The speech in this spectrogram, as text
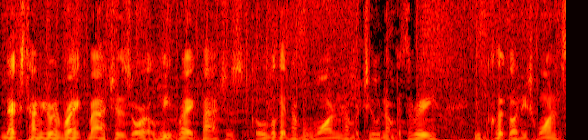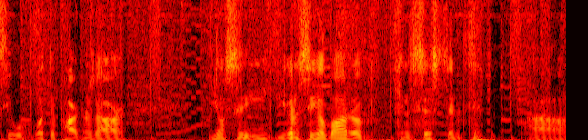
next time you're in ranked matches or elite ranked matches go look at number one number two number three. You can click on each one and see what their partners are you'll see you're going to see a lot of consistent uh,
